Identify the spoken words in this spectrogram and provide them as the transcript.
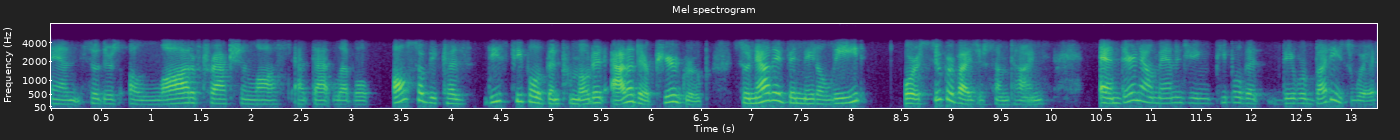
And so there's a lot of traction lost at that level. Also, because these people have been promoted out of their peer group. So now they've been made a lead or a supervisor sometimes, and they're now managing people that they were buddies with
